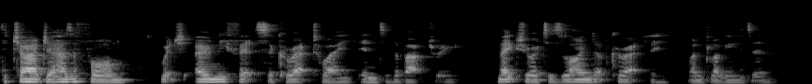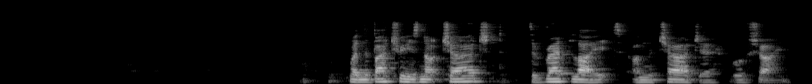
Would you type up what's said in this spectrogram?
The charger has a form which only fits the correct way into the battery. Make sure it is lined up correctly when plugging it in. When the battery is not charged, the red light on the charger will shine.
